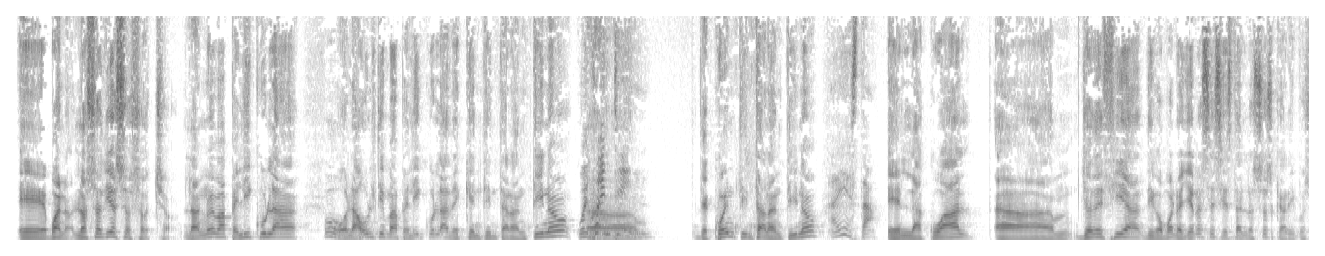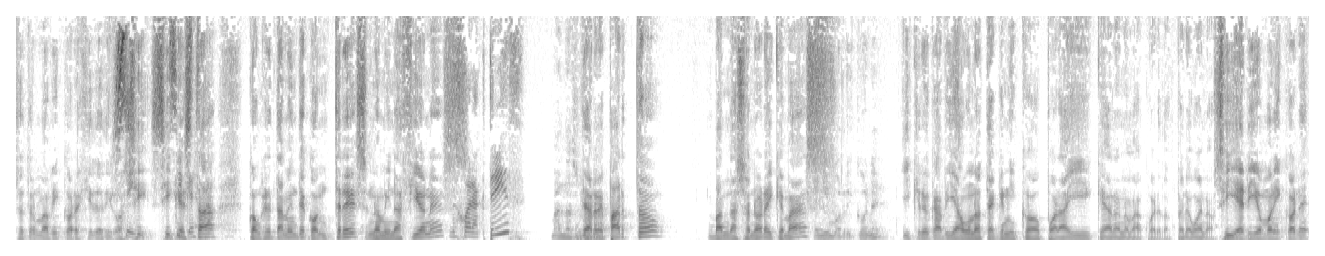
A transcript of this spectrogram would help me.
Eh, bueno, Los Odiosos 8, la nueva película Oh. o la última película de Quentin Tarantino. Quentin. ah, de Quentin Tarantino, Ahí está. en la cual yo decía, digo, bueno, yo no sé si está en los Oscars y vosotros me habéis corregido, digo, Sí, sí, sí, sí que, que está, concretamente con tres nominaciones Mejor actriz. banda de reparto, banda sonora y qué más. Ennio Morricone. Y creo que había uno técnico por ahí que ahora no me acuerdo. Pero bueno, sí, Ennio Morricone.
